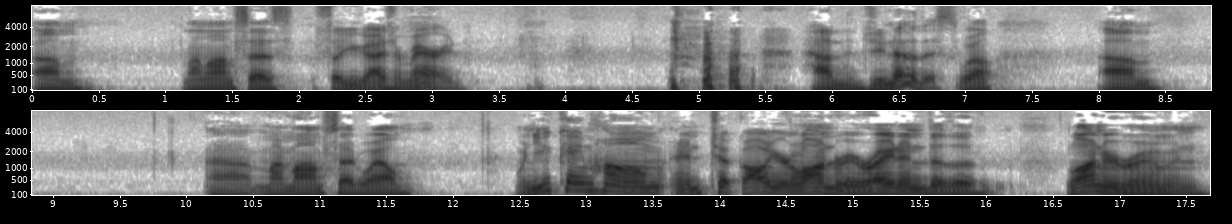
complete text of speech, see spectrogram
Um, my mom says, So you guys are married? How did you know this? Well, um, uh, my mom said, Well, when you came home and took all your laundry right into the laundry room and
